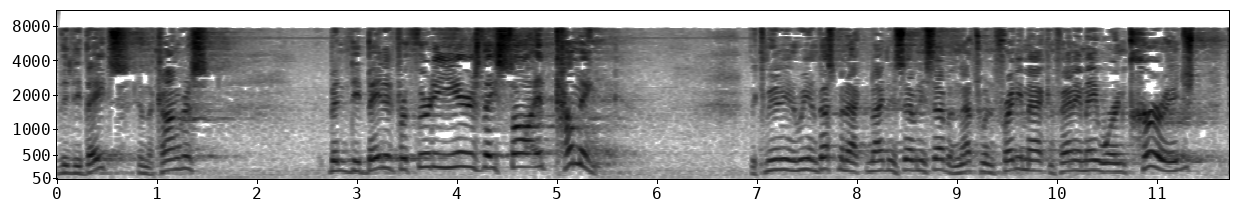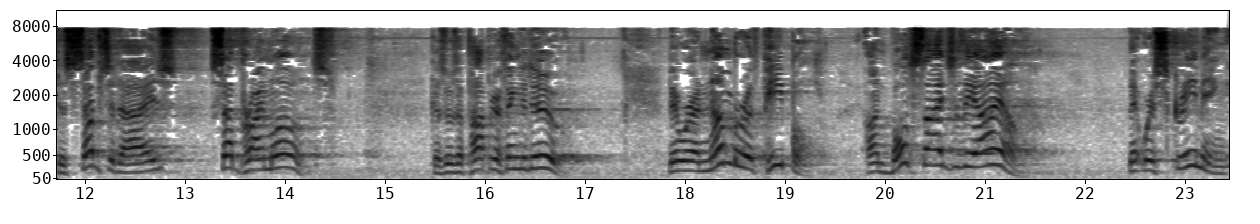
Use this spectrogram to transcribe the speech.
the debates in the Congress, been debated for 30 years, they saw it coming. The Community and Reinvestment Act of 1977, that's when Freddie Mac and Fannie Mae were encouraged to subsidize subprime loans because it was a popular thing to do. There were a number of people on both sides of the aisle that were screaming,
